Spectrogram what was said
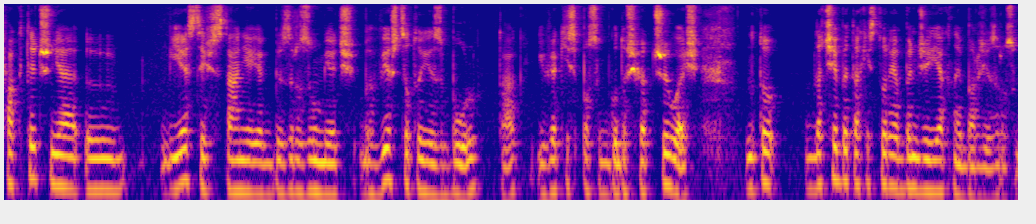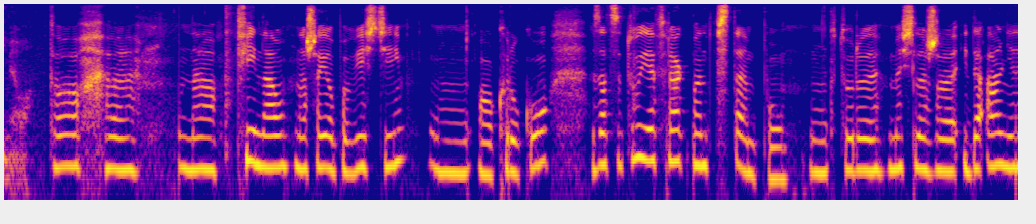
faktycznie y, jesteś w stanie jakby zrozumieć, wiesz co to jest ból, tak? I w jaki sposób go doświadczyłeś, no to dla Ciebie ta historia będzie jak najbardziej zrozumiała. To e, na finał naszej opowieści mm, o kruku zacytuję fragment wstępu, mm, który myślę, że idealnie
